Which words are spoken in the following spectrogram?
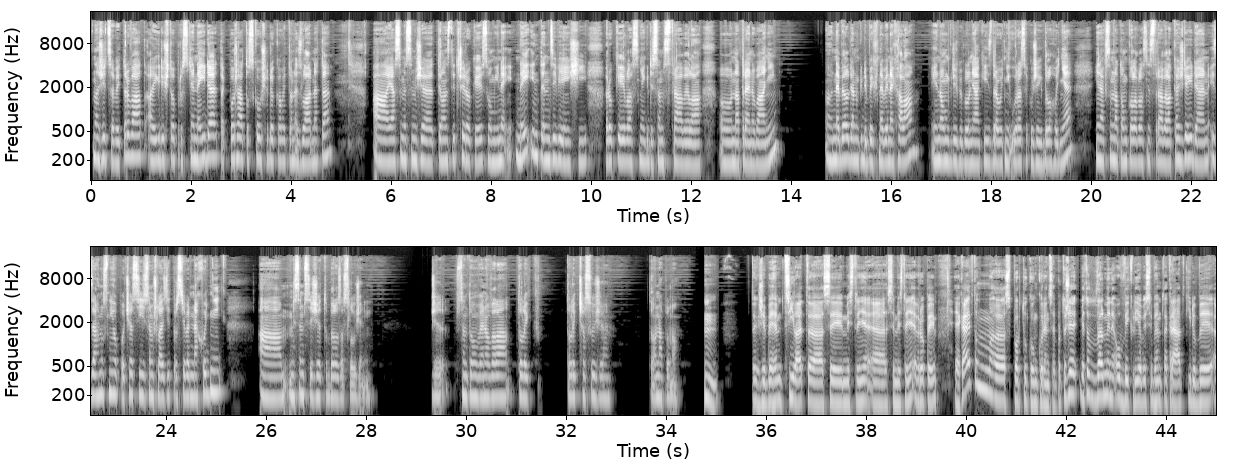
Snažit se vytrvat a i když to prostě nejde, tak pořád to zkoušet, dokud to nezvládnete. A já si myslím, že tyhle ty tři roky jsou mý nej, nejintenzivější roky, vlastně, kdy jsem strávila o, na trénování. Nebyl den, kdybych nevynechala, jenom když by byl nějaký zdravotní úraz, jakože jich bylo hodně. Jinak jsem na tom kole vlastně strávila každý den, i za hnusného počasí jsem šla jezdit prostě ven na chodník a myslím si, že to bylo zasloužený. Že jsem tomu věnovala tolik, tolik času, že to naplno. Hmm. Takže během tří let uh, si mistrině, uh, si mistrině Evropy. Jaká je v tom uh, sportu konkurence? Protože je to velmi neobvyklý, aby si během tak krátké doby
